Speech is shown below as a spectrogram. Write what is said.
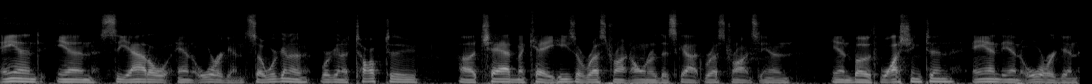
and in Seattle and Oregon. So we're gonna we're gonna talk to uh, Chad Mackay. He's a restaurant owner that's got restaurants in in both Washington and in Oregon,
